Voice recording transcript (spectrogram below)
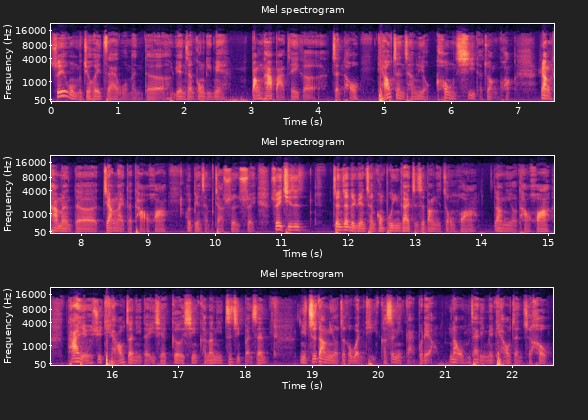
所以我们就会在我们的元辰宫里面帮他把这个枕头调整成有空隙的状况，让他们的将来的桃花会变成比较顺遂。所以其实。真正的元成功不应该只是帮你种花，让你有桃花，他也会去调整你的一些个性。可能你自己本身你知道你有这个问题，可是你改不了。那我们在里面调整之后，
